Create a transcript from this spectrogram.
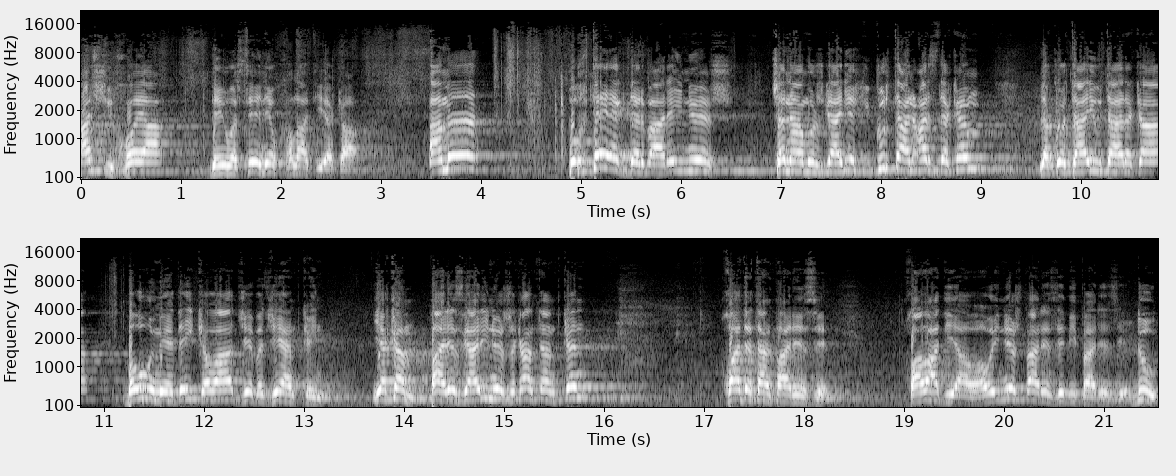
عەرشی خۆیا دەیوەستێنێ و خەڵاتی ئەکا ئەمە پوختەیەک دەربارەی نوێژ چەند ئامۆژگاریەکی کورتان عەرز دەکەم لە کۆتایی وتارەکە بەو ئومێدەی کەوا جێبەجێیان بکەین یەکەم، پارێزگاری نوێژەکانتان بکەن خوا دەتان پارێزێ خوا وەعدی ئاوە ئەوەی نوێژ پارێزێ بیپارێزێ دوو،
